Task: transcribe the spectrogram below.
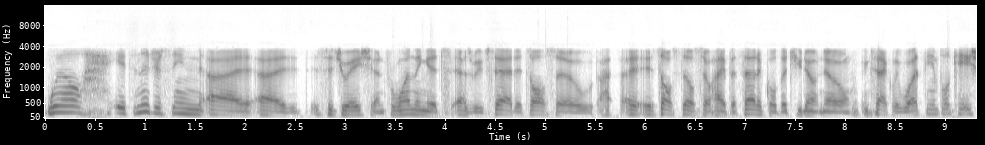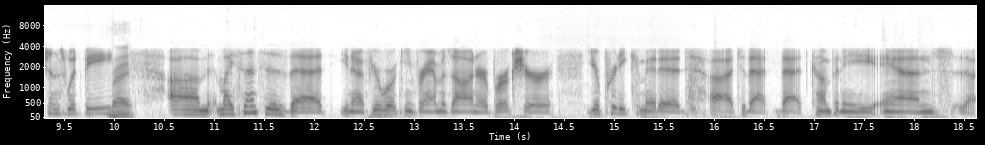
Well, it's an interesting uh, uh, situation. For one thing, it's as we've said, it's also uh, it's all still so hypothetical that you don't know exactly what the implications would be. Right. Um, my sense is that you know if you're working for Amazon or Berkshire, you're pretty committed uh, to that that company and uh,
